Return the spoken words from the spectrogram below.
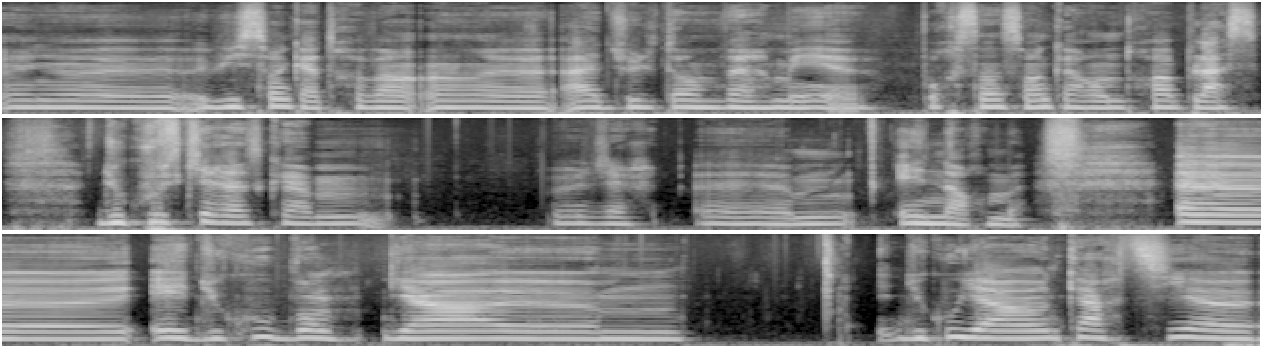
euh, 881 euh, adultes enfermés euh, pour 543 places. Du coup, ce qui reste quand même je veux dire, euh, énorme. Euh, et du coup, bon, il y a. du coup, il y a un quartier euh,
